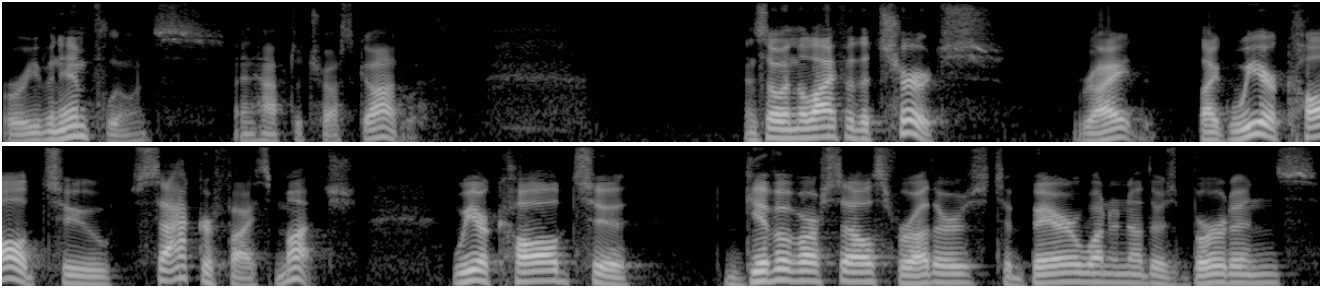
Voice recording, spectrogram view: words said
or even influence and have to trust God with. And so, in the life of the church, right, like we are called to sacrifice much. We are called to give of ourselves for others, to bear one another's burdens,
